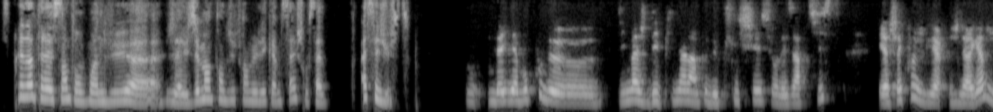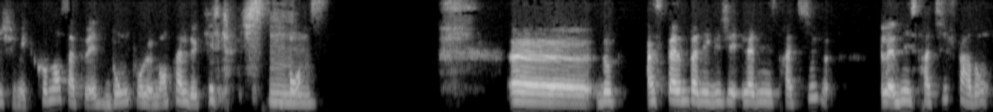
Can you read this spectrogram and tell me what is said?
C'est très intéressant ton point de vue. Euh, J'avais jamais entendu formuler comme ça. Je trouve ça assez juste. il y a beaucoup d'images d'épinal, un peu de clichés sur les artistes. Et à chaque fois, je les, je les regarde, je me dis, mais comment ça peut être bon pour le mental de quelqu'un qui se pense euh, Donc, aspect pas négligé, l'administratif, l'administratif, pardon,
